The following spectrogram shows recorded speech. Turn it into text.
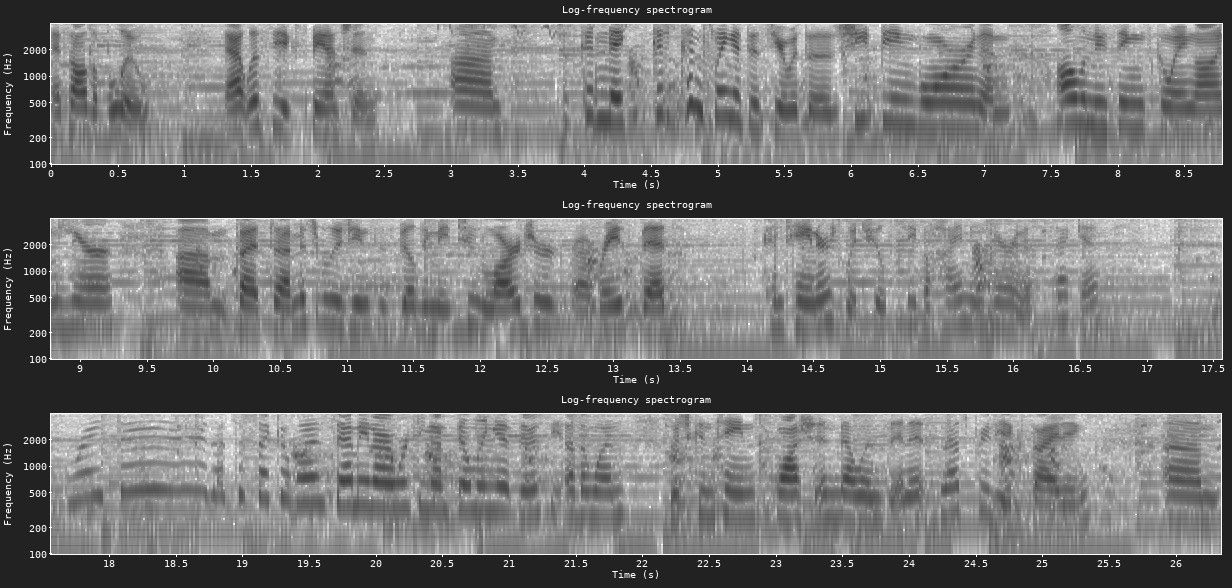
it's all the blue. That was the expansion. Um, just couldn't make, couldn't swing it this year with the sheep being born and all the new things going on here. Um, but uh, Mr. Blue Jeans is building me two larger uh, raised bed containers, which you'll see behind me here in a second. Right there, that's the second one. Sammy and I are working on filling it. There's the other one, which contains squash and melons in it, so that's pretty exciting. Um,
